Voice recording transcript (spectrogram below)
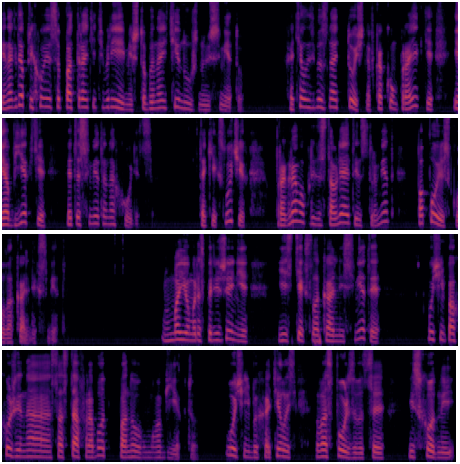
иногда приходится потратить время, чтобы найти нужную смету. Хотелось бы знать точно, в каком проекте и объекте эта смета находится. В таких случаях программа предоставляет инструмент по поиску локальных смет. В моем распоряжении есть текст локальной сметы, очень похожий на состав работ по новому объекту. Очень бы хотелось воспользоваться исходной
